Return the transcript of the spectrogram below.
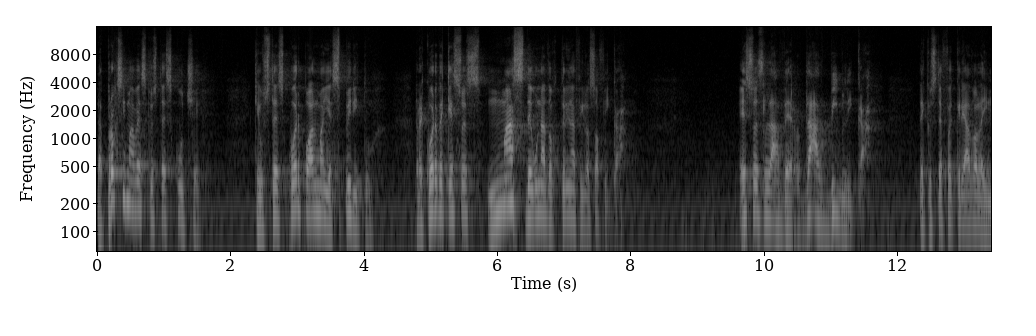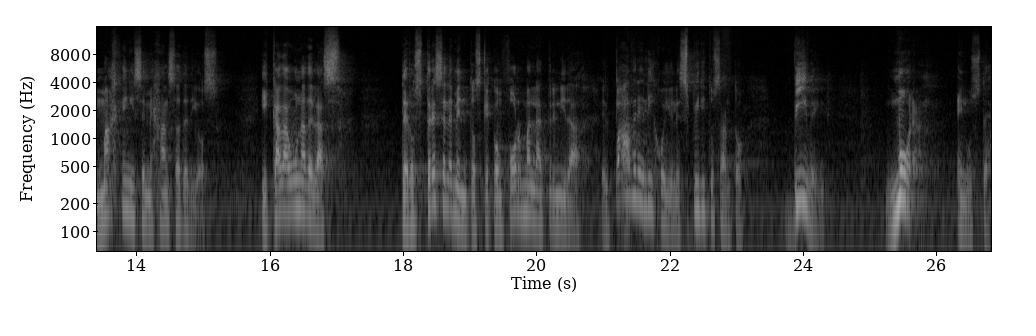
La próxima vez que usted escuche que usted es cuerpo, alma y espíritu, recuerde que eso es más de una doctrina filosófica. Eso es la verdad bíblica de que usted fue creado a la imagen y semejanza de Dios. Y cada una de las de los tres elementos que conforman la Trinidad, el Padre, el Hijo y el Espíritu Santo, viven, moran en usted.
